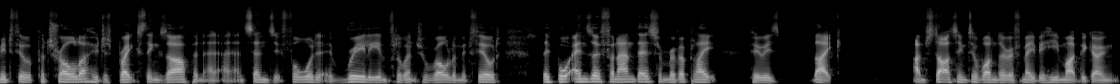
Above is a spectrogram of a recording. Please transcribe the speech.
midfield patroller who just breaks things up and, and, and, sends it forward. A really influential role in midfield. They've bought Enzo Fernandez from River Plate, who is like I'm starting to wonder if maybe he might be going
